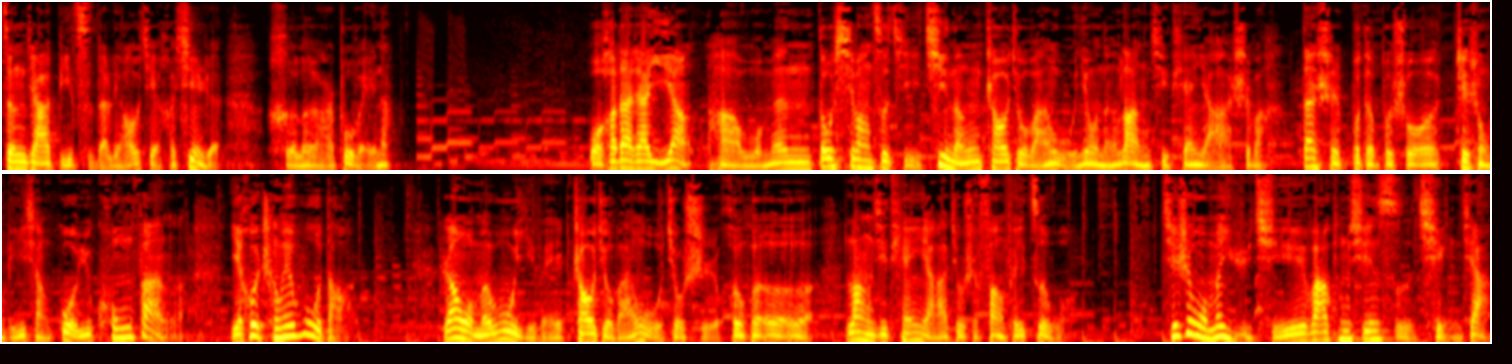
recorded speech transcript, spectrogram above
增加彼此的了解和信任，何乐而不为呢？我和大家一样哈，我们都希望自己既能朝九晚五，又能浪迹天涯，是吧？但是不得不说，这种理想过于空泛了，也会成为误导，让我们误以为朝九晚五就是浑浑噩噩，浪迹天涯就是放飞自我。其实，我们与其挖空心思请假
